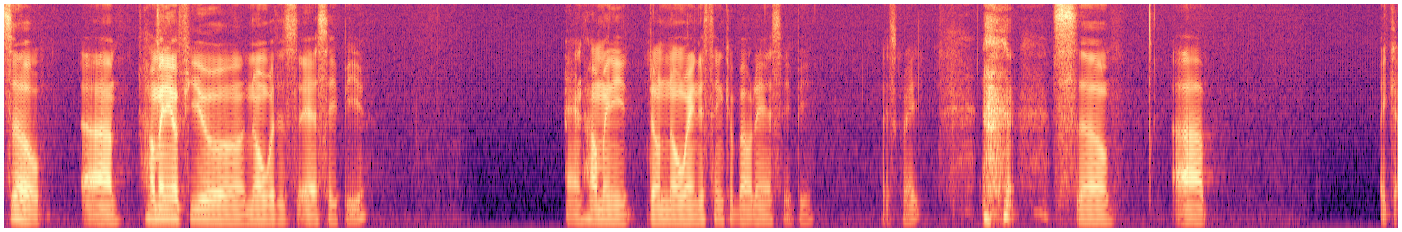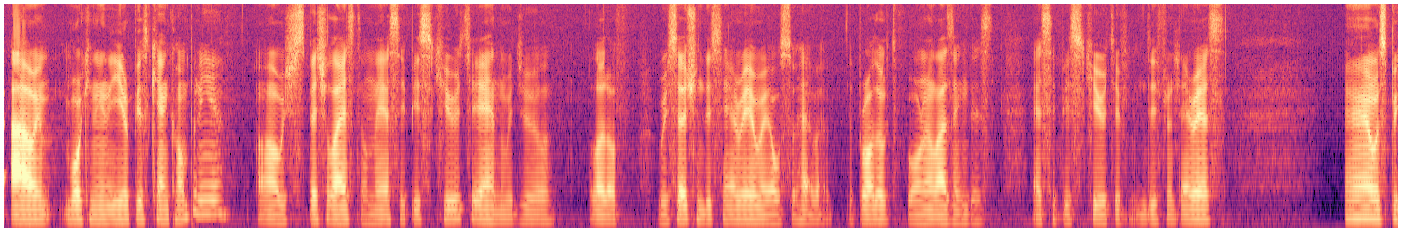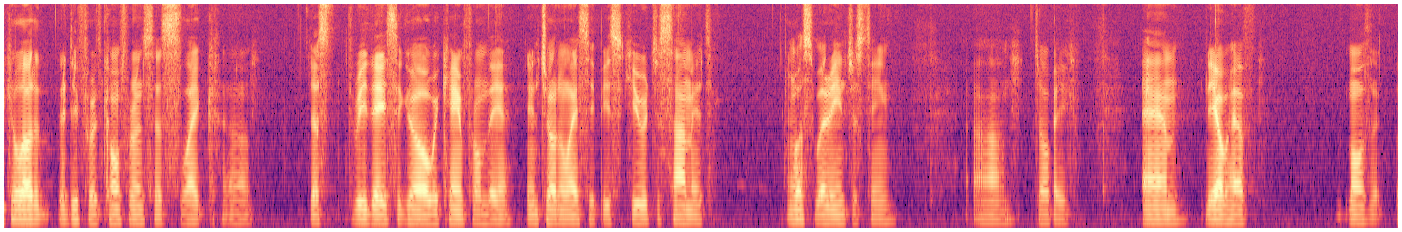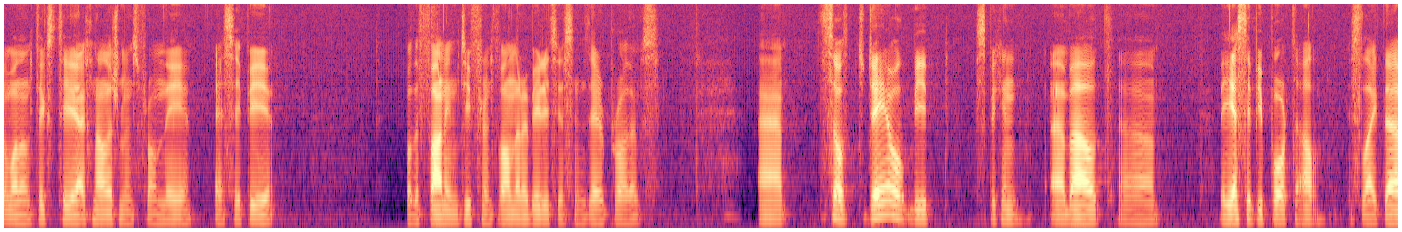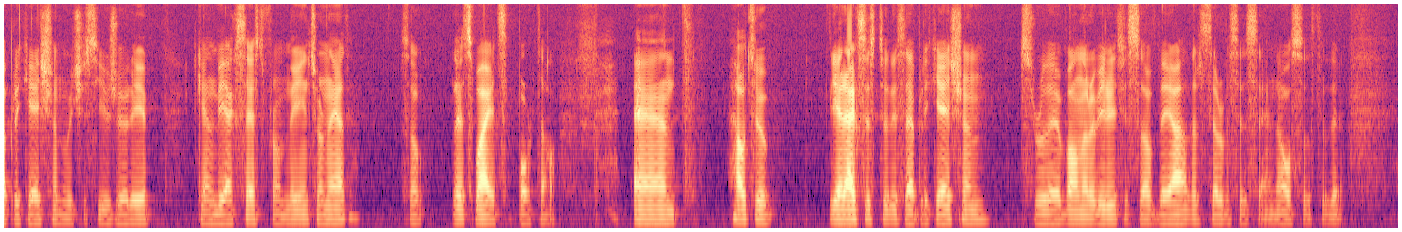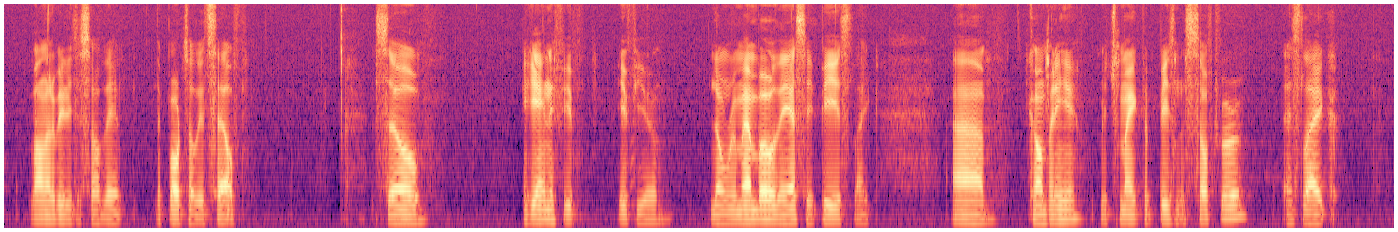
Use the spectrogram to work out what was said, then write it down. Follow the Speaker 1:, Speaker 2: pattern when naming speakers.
Speaker 1: So, um, how many of you know what is ASAP? And how many don't know anything about ASAP? That's great. so, uh, like I'm working in the ERP scan company, uh, which specialized on the ASAP security, and we do a lot of research in this area. We also have a, the product for analyzing this ASAP security from different areas. And we speak a lot at the different conferences, like uh, just three days ago we came from the internal ASAP security summit. It was very interesting um, topic. And yeah, we have more than 160 acknowledgements from the SAP for the finding different vulnerabilities in their products. Uh, so today I will be speaking about uh, the SAP portal. It's like the application which is usually can be accessed from the internet. So that's why it's a portal. And how to get access to this application through the vulnerabilities of the other services and also through the vulnerabilities of the, the portal itself. So again, if you if you don't remember, the SAP is like a company which make the business software. It's like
